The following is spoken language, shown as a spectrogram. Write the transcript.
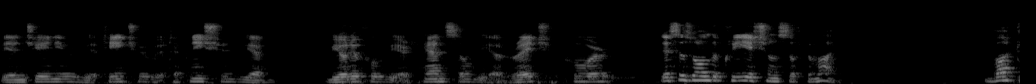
we are engineer, we are teacher, we are technician, we are beautiful, we are handsome, we are rich, poor. This is all the creations of the mind. But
